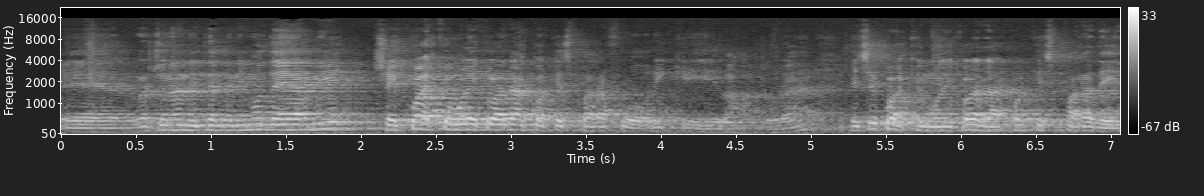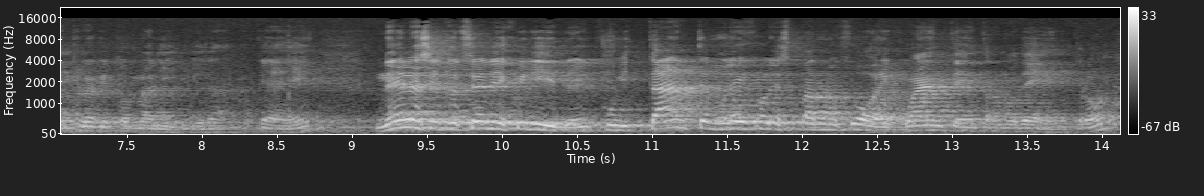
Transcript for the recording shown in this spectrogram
Eh, ragionando in termini moderni, c'è qualche molecola d'acqua che spara fuori, che evapora, e c'è qualche molecola d'acqua che spara dentro e ritorna liquida. Okay? Nella situazione di equilibrio in cui tante molecole sparano fuori quante entrano dentro,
